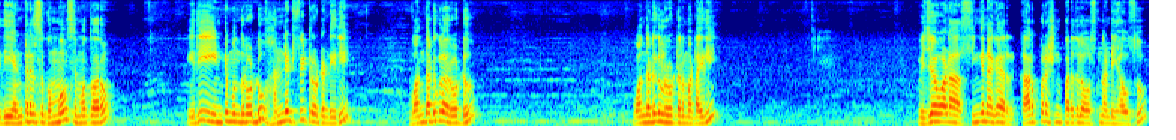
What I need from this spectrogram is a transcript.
ఇది ఎంట్రన్స్ గుమ్మం సింహద్వారం. ఇది ఇంటి ముందు రోడ్డు హండ్రెడ్ ఫీట్ రోడ్ అండి ఇది. వంద అడుగుల రోడ్డు. వంద అడుగుల రోడ్డు అనమాట ఇది. విజయవాడ సింగినగర్ కార్పొరేషన్ పరిధిలో వస్తుందండి ఈ హౌసు.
